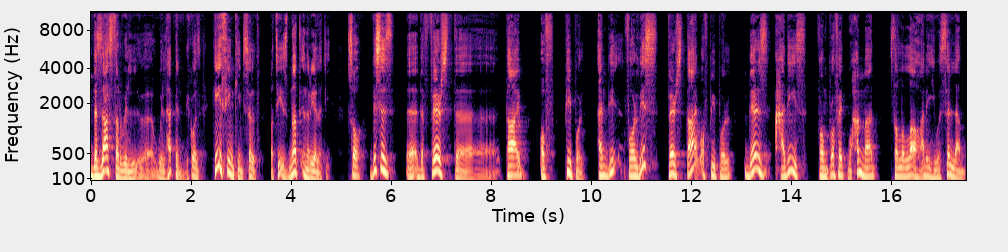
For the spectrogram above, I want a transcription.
disaster will uh, will happen because he think himself, but he is not in reality. So this is uh, the first uh, type of people, and the, for this first type of people, there is hadith from Prophet Muhammad sallallahu alaihi wasallam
